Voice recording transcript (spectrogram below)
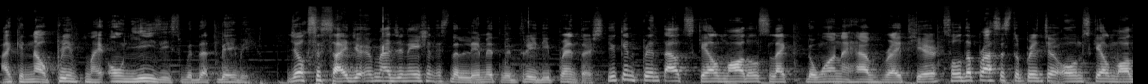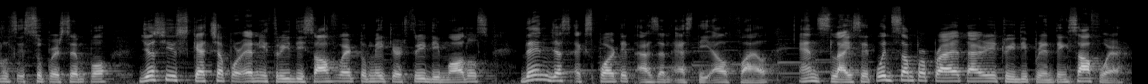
I can now print my own Yeezys with that baby. Jokes aside, your imagination is the limit with 3D printers. You can print out scale models like the one I have right here. So the process to print your own scale models is super simple. Just use SketchUp or any 3D software to make your 3D models then just export it as an STL file and slice it with some proprietary 3D printing software.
